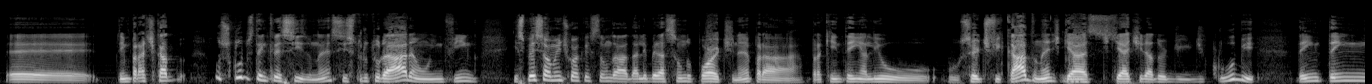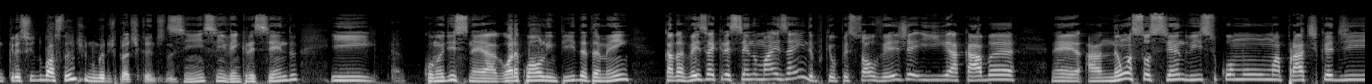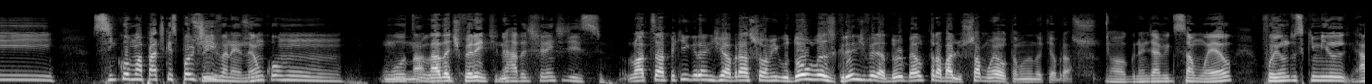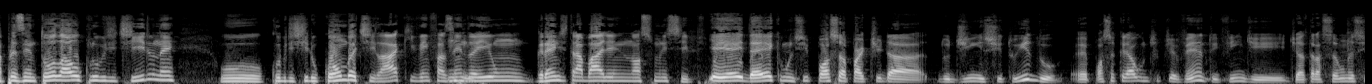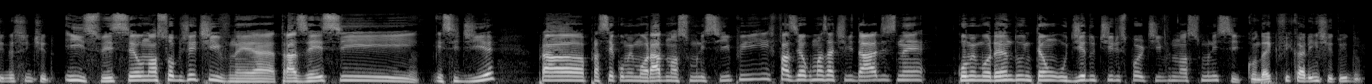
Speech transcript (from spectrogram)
é, tem praticado. Os clubes têm crescido, né? Se estruturaram, enfim, especialmente com a questão da, da liberação do porte, né? Para quem tem ali o, o certificado, né? De que, é, que é atirador de, de clube, tem, tem crescido bastante o número de praticantes, né? Sim, sim, vem crescendo. E, como eu disse, né? Agora com a Olimpíada também, cada vez vai crescendo mais ainda, porque o pessoal veja e acaba é, a, não associando isso como uma prática de. Sim, como uma prática esportiva, sim, né? Sim. Não como um, um outro... Nada diferente, né? Nada diferente disso. No WhatsApp aqui, grande abraço ao amigo Douglas, grande vereador, belo trabalho. Samuel tá mandando aqui abraço. Ó, o grande amigo Samuel foi um dos que me apresentou lá o clube de tiro, né? O Clube de Tiro Combat lá, que vem fazendo uhum. aí um grande trabalho no nosso município. E aí a ideia é que o município possa, a partir da, do dia instituído, é, possa criar algum tipo de evento, enfim, de, de atração nesse, nesse sentido. Isso, esse é o nosso objetivo, né? É trazer esse, esse dia para ser comemorado no nosso município e fazer algumas atividades, né? Comemorando, então, o dia do tiro esportivo no nosso município. Quando é que ficaria instituído?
